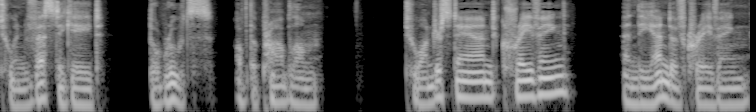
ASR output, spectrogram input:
to investigate the roots of the problem. To understand craving and the end of craving,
